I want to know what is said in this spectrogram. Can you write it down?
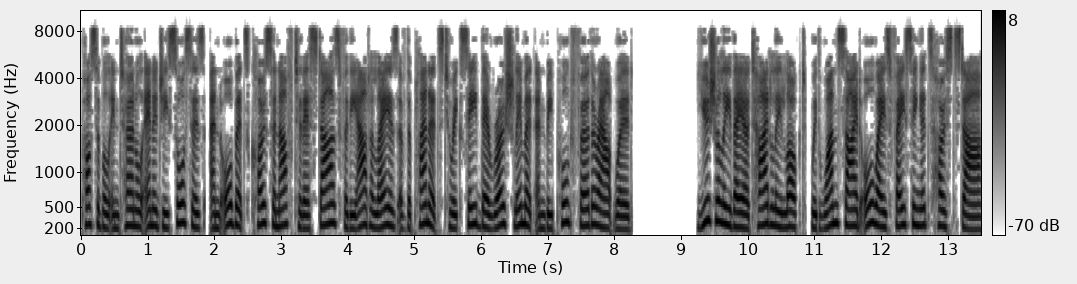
possible internal energy sources, and orbits close enough to their stars for the outer layers of the planets to exceed their Roche limit and be pulled further outward. Usually they are tidally locked, with one side always facing its host star.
